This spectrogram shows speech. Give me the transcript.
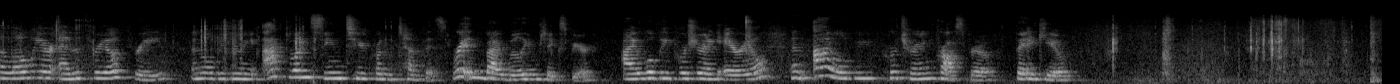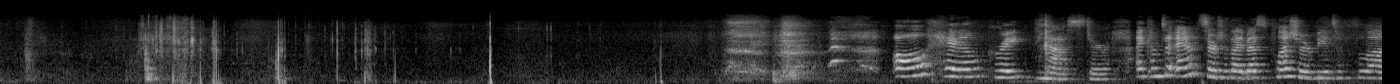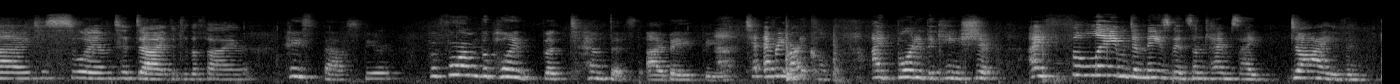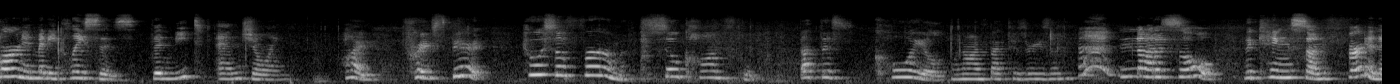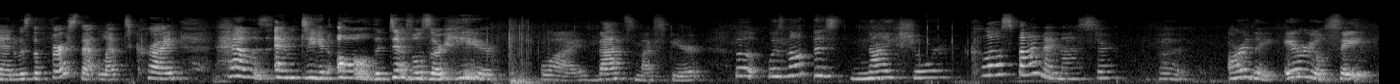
Hello, we are M303. and we'll be doing Act 1, Scene 2 from The Tempest, written by William Shakespeare. I will be portraying Ariel. And I will be portraying Prospero. Thank you. All hail, great master. I come to answer to thy best pleasure, be it to fly, to swim, to dive into the fire. Haste thou, spirit, perform the point, the tempest, I bade thee. To every article. I boarded the king's ship. I flamed amazement. Sometimes I dive and burn in many places. Then meet and join. Why, brave spirit, who is so firm, so constant, that this coil when on back his reason? Not a soul. The king's son Ferdinand was the first that leapt, cried, Hell is empty and all the devils are here. Why, that's my spirit. But was not this nigh shore? Close by, my master. But are they Ariel safe?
